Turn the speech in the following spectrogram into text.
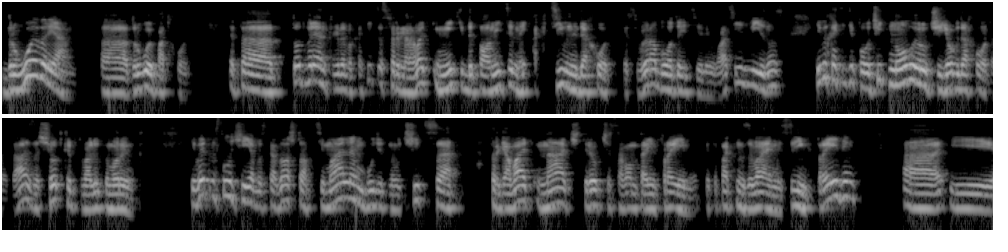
Другой вариант, а, другой подход это тот вариант, когда вы хотите сформировать некий дополнительный активный доход. То есть вы работаете или у вас есть бизнес, и вы хотите получить новый ручеек дохода да, за счет криптовалютного рынка. И в этом случае я бы сказал, что оптимальным будет научиться торговать на 4-часовом таймфрейме. Это так называемый swing трейдинг. А, и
